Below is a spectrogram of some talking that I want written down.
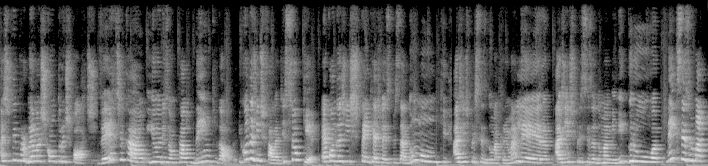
a gente tem problemas com o transporte vertical e horizontal dentro da obra. E quando a gente fala disso, é o quê? É quando a gente tem que, às vezes, precisar de um munk, a gente precisa de uma cremalheira, a gente precisa de uma mini grua, nem que seja uma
